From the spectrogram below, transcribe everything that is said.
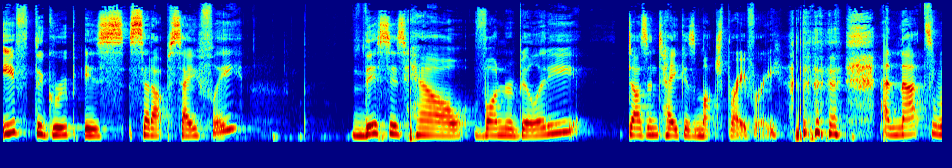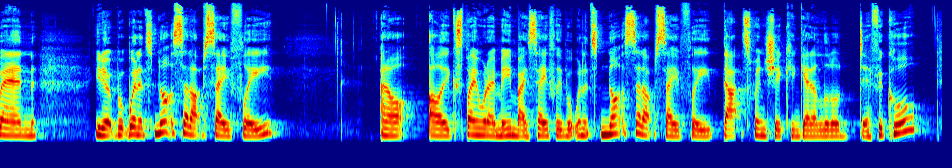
if the group is set up safely, this is how vulnerability doesn't take as much bravery. and that's when, you know, but when it's not set up safely, and I'll I'll explain what I mean by safely, but when it's not set up safely, that's when shit can get a little difficult.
